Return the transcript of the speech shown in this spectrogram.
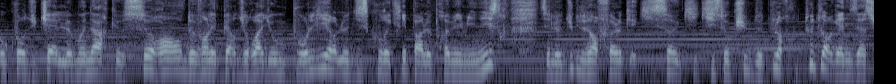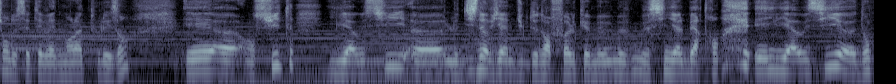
au cours duquel le monarque se rend devant les pères du royaume pour lire le discours écrit par le Premier ministre. C'est le duc de Norfolk qui, qui, s'occupe de toute l'organisation de cet événement-là tous les ans. Et euh, ensuite, il y a aussi euh, le 19e duc de Norfolk, me, me, signale Bertrand. Et il y a aussi euh, donc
